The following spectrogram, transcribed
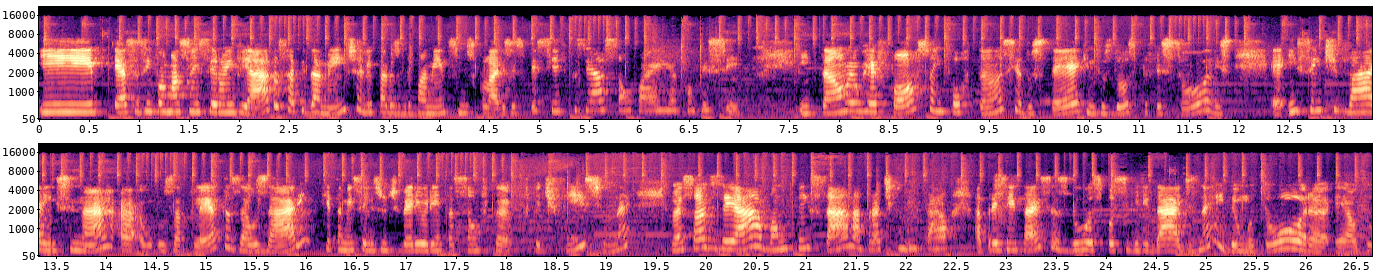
e essas informações serão enviadas rapidamente ali para os grupamentos musculares específicos e a ação vai acontecer. Então, eu reforço a importância dos técnicos, dos professores, é, incentivarem, ensinar a, os atletas a usarem, que também se eles não tiverem orientação fica, fica difícil, né? Não é só dizer, ah, vamos pensar na prática mental, apresentar essas duas possibilidades, né? Ideomotora, é, auto,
